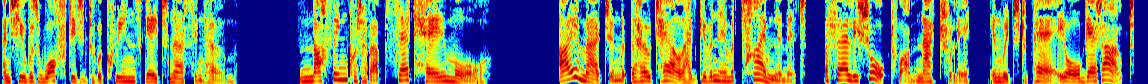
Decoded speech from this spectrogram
and she was wafted into a Queensgate nursing home. Nothing could have upset Hay more. I imagine that the hotel had given him a time limit, a fairly short one, naturally, in which to pay or get out.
